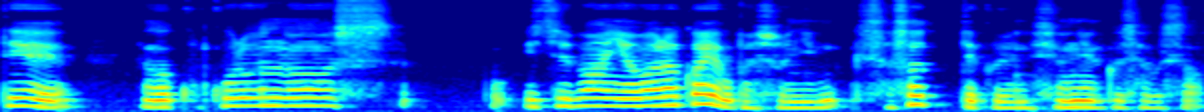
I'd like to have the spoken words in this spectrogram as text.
で、なんか心の一番柔らかい場所に刺さってくるんですよね、ぐさぐさ。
